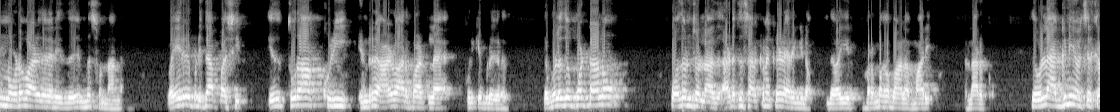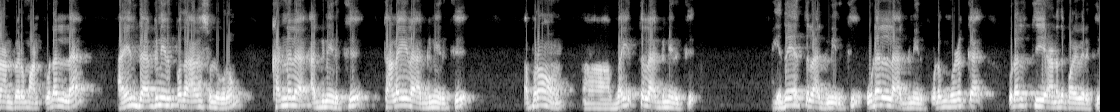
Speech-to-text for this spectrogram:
உன்னோடு வாழ்தல் அரிதுன்னு சொன்னாங்க. வயிறு இப்படித்தான் பசி. இது துறாக்குழி என்று ஆழ்வார் பாட்டில் குறிக்கப்படுகிறது. எவ்வளவு போட்டாலும் போதும்னு சொல்லாது. அடுத்து சர்க்கனை கீழே இறங்கிடும். இந்த வயிறு பிரம்மகபால மாதிரி. எல்லாருக்கும் இது உள்ள அக்னியை வச்சிருக்கிறான் பெருமான். உடல்ல ஐந்து அக்னி இருப்பதாக சொல்லுகிறோம். கண்ணுல அக்னி இருக்கு தலையில அக்னி இருக்கு அப்புறம் வயிற்றுல அக்னி இருக்கு இதயத்துல அக்னி இருக்கு உடல்ல அக்னி இருக்கு உடம்பு முழுக்க உடல் தீயானது பரவி இருக்கு.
